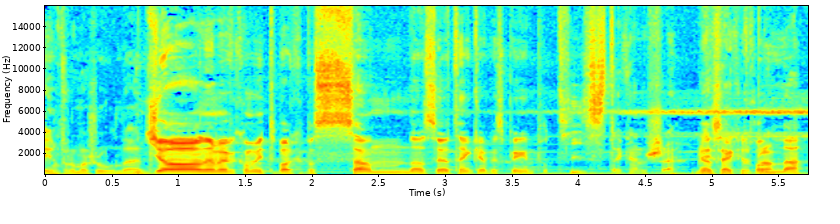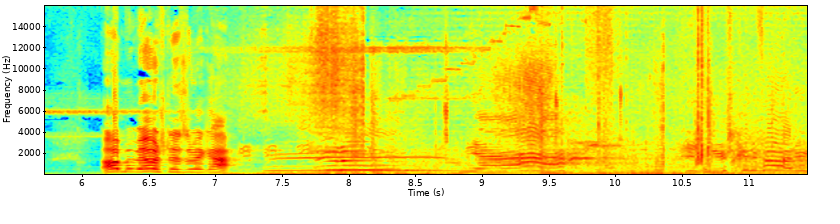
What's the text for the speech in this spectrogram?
information där. Ja, nej men vi kommer ju tillbaka på söndag så jag tänker att vi spelar in på tisdag kanske är Jag ska säkert bra. kolla. Ja, men vi hörs nästa vecka! Ja! Nu ska det vara under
